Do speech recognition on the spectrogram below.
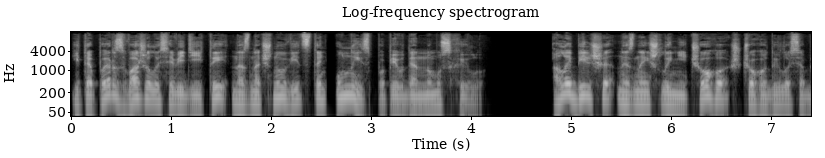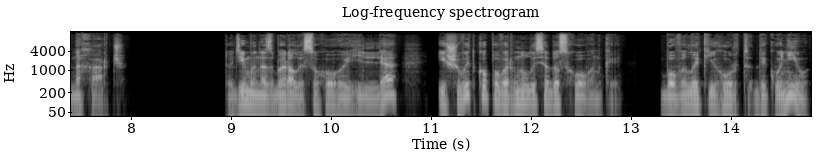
і тепер зважилися відійти на значну відстань униз по південному схилу, але більше не знайшли нічого, що годилося б на харч. Тоді ми назбирали сухого гілля і швидко повернулися до схованки, бо великий гурт дикунів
